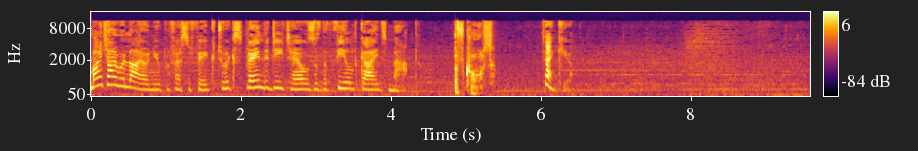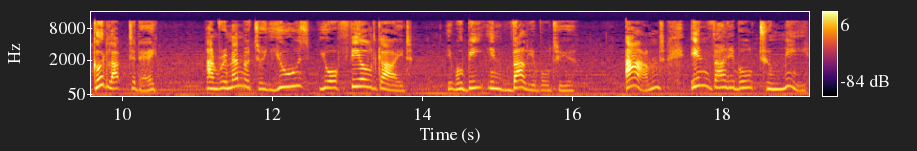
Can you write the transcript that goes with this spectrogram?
Might I rely on you, Professor Fig, to explain the details of the field guide's map? Of course. Thank you. Good luck today. And remember to use your field guide. It will be invaluable to you. And invaluable to me,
